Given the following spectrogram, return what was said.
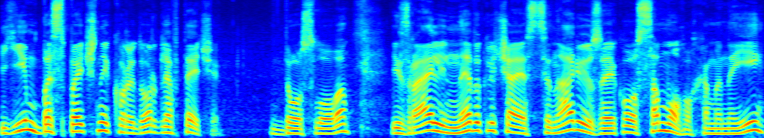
їм безпечний коридор для втечі. До слова, Ізраїль не виключає сценарію, за якого самого Хаменеї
